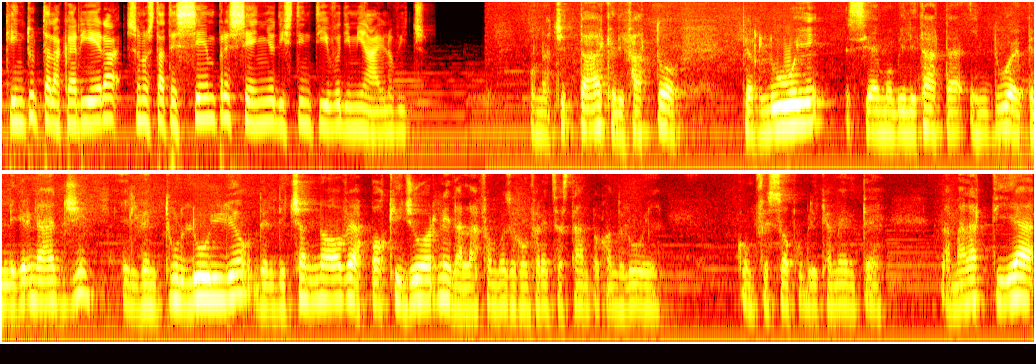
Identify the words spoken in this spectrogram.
che in tutta la carriera sono state sempre segno distintivo di Mihailovic. Una città che di fatto per lui si è mobilitata in due pellegrinaggi il 21 luglio del 19 a pochi giorni dalla famosa conferenza stampa quando lui confessò pubblicamente la malattia.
